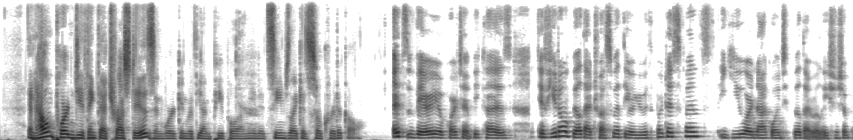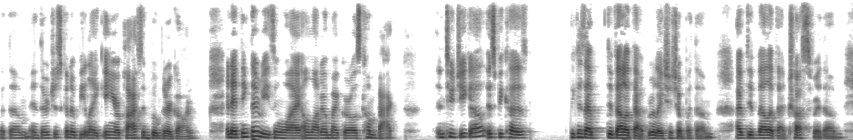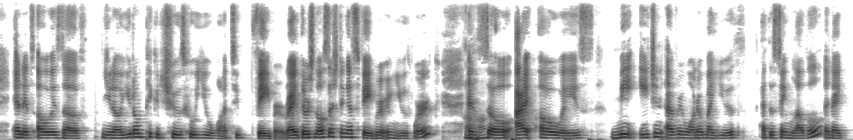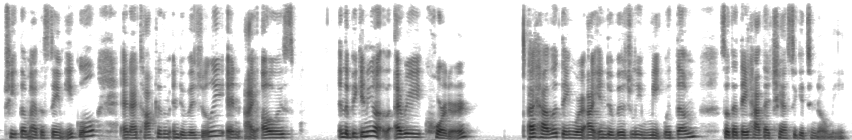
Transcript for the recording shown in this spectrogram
And how important do you think that trust is in working with young people? I mean, it seems like it's so critical. It's very important because if you don't build that trust with your youth participants, you are not going to build that relationship with them. And they're just going to be like in your class and boom, they're gone. And I think the reason why a lot of my girls come back into GGAL is because because I've developed that relationship with them. I've developed that trust for them. And it's always of, you know, you don't pick and choose who you want to favor, right? There's no such thing as favor in youth work. Uh-huh. And so I always meet each and every one of my youth at the same level and I treat them at the same equal and I talk to them individually and I always in the beginning of every quarter I have a thing where I individually meet with them so that they have that chance to get to know me.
